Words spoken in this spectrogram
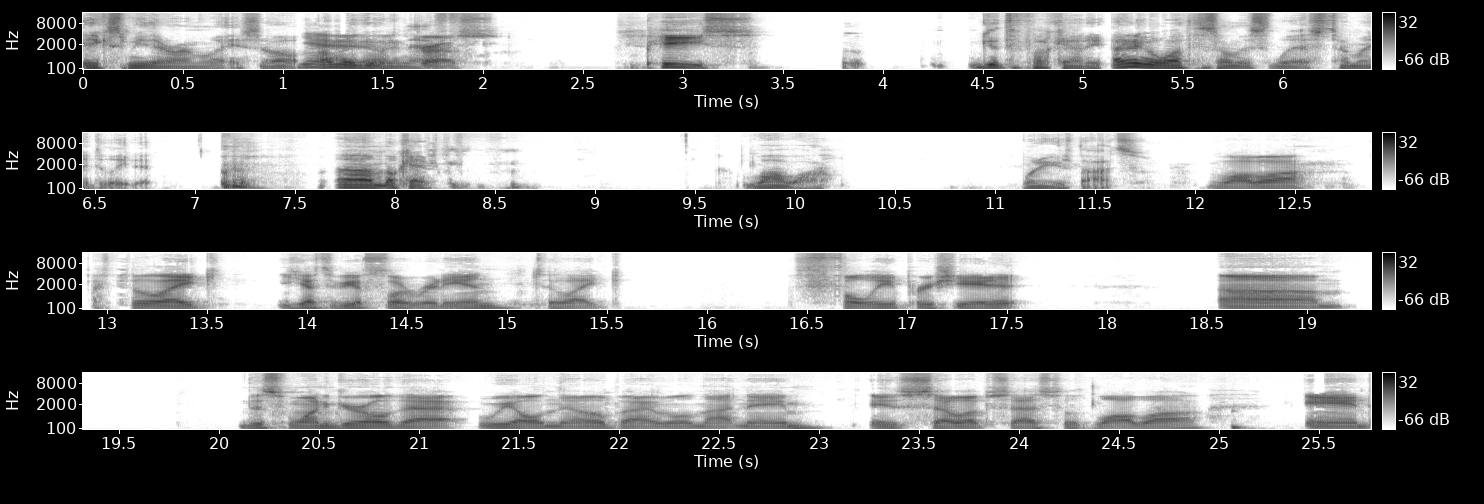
icks me the wrong way. So Yeah, I'm gonna give it gross. Peace. Get the fuck out of here. I don't even want this on this list. I might delete it. um, okay. Wawa. What are your thoughts? Wawa. I feel like you have to be a Floridian to like fully appreciate it. Um, this one girl that we all know, but I will not name, is so obsessed with Wawa, and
